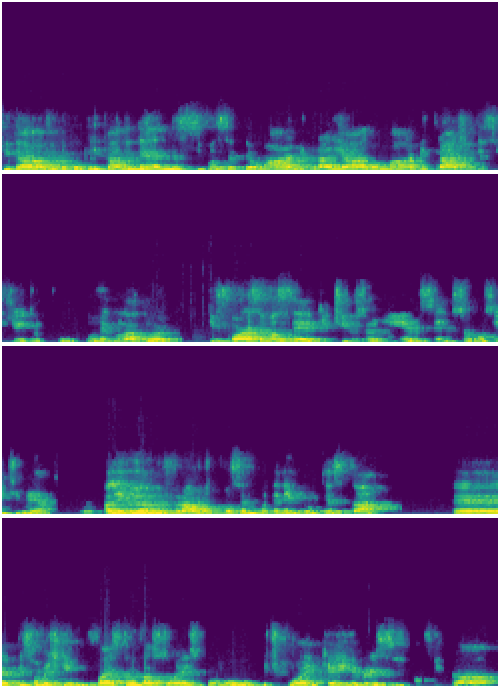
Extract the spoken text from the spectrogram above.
fica, fica complicado, né? Se você tem uma arbitrariedade, uma arbitragem desse jeito do regulador, que força você, que tira o seu dinheiro sem o seu consentimento, alegando fraude, que você não poder nem contestar, é, principalmente quem faz transações como Bitcoin, que é irreversível, fica,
